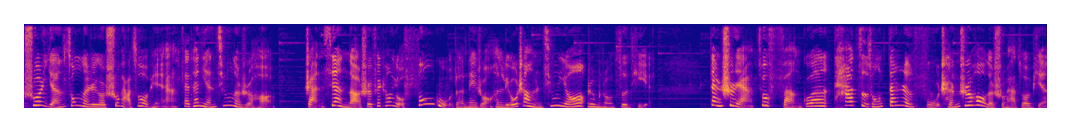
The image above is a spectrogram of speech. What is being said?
说严嵩的这个书法作品啊，在他年轻的时候展现的是非常有风骨的那种，很流畅、很轻盈这么一种字体。但是呀，就反观他自从担任辅臣之后的书法作品，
